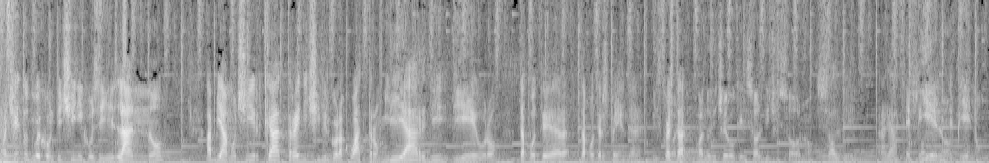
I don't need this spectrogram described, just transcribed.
Facendo due conticini così, l'anno abbiamo circa 13,4 miliardi di euro da poter, da poter spendere. Questa... Quando, quando, dicevo che i soldi ci sono, I soldi, ragazzi, è pieno. È pieno.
